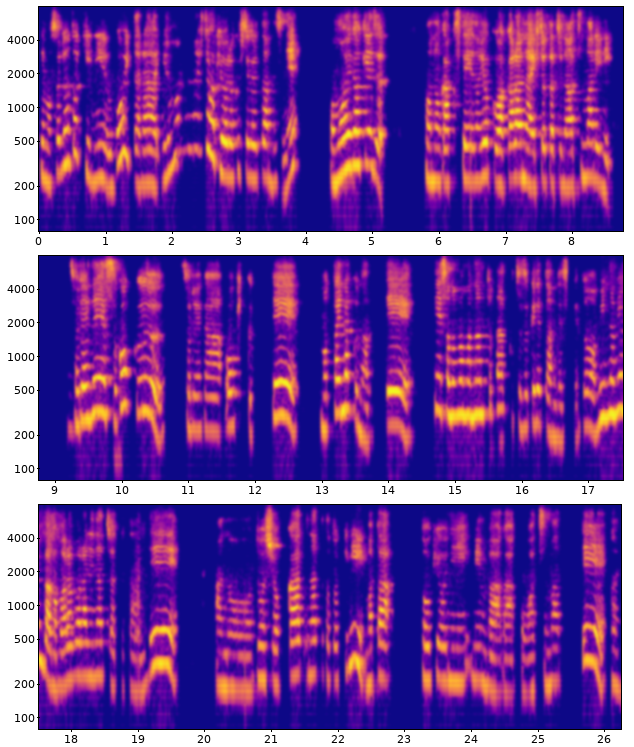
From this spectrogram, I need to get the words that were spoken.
でもその時に動いたらいろんな人が協力してくれたんですね。思いがけず、この学生のよくわからない人たちの集まりに。それですごくそれが大きくって、もったいなくなって、で、そのままなんとなく続けてたんですけど、みんなメンバーがバラバラになっちゃってたんで、あの、どうしようかってなってた時に、また東京にメンバーがこう集まって、はい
